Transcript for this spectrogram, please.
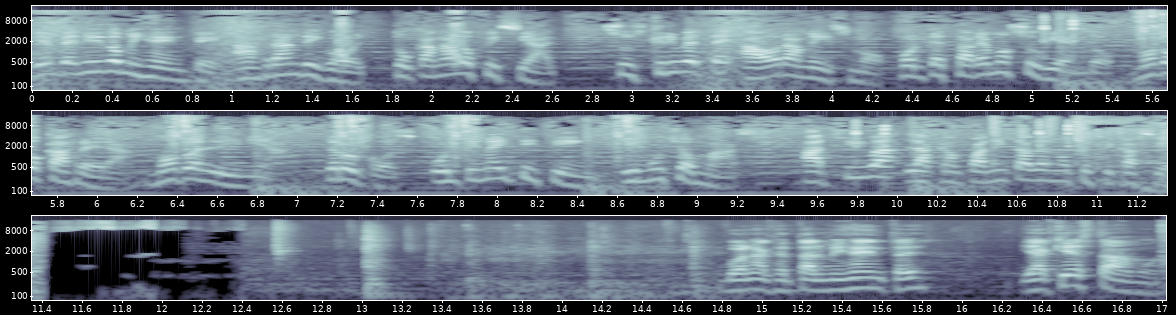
Bienvenido mi gente a Randy Gold, tu canal oficial. Suscríbete ahora mismo porque estaremos subiendo modo carrera, modo en línea, trucos, Ultimate Team y mucho más. Activa la campanita de notificación. Buenas, ¿qué tal mi gente? Y aquí estamos.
